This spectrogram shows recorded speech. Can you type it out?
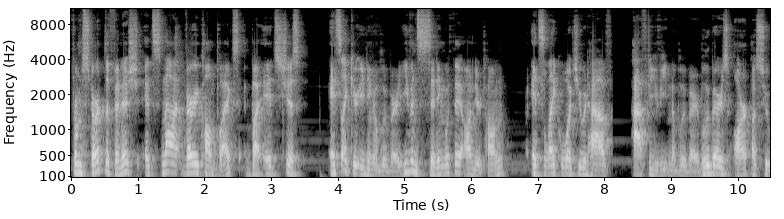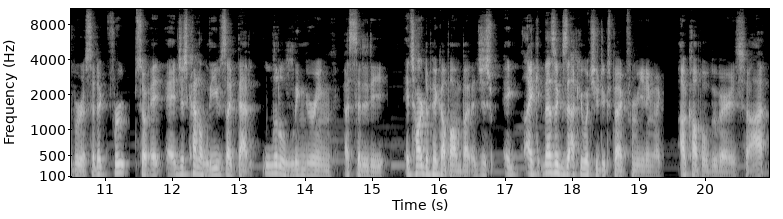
From start to finish, it's not very complex, but it's just it's like you're eating a blueberry. Even sitting with it on your tongue, it's like what you would have after you've eaten a blueberry. Blueberries aren't a super acidic fruit, so it, it just kind of leaves like that little lingering acidity. It's hard to pick up on, but it just it, like that's exactly what you'd expect from eating like a couple of blueberries. So I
